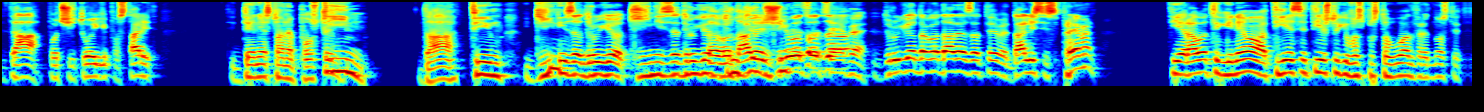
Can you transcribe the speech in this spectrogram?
Да, почитувај ги по старите. Ти денес тоа не постои. тим, Да, тим, гини за другиот. гини за другиот, да го другиот даде животот за, тебе. другиот да го даде за тебе. Дали си спремен? Тие работи ги нема, а тие се тие што ги воспоставуваат вредностите.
